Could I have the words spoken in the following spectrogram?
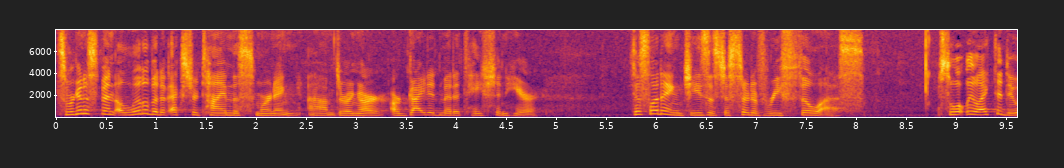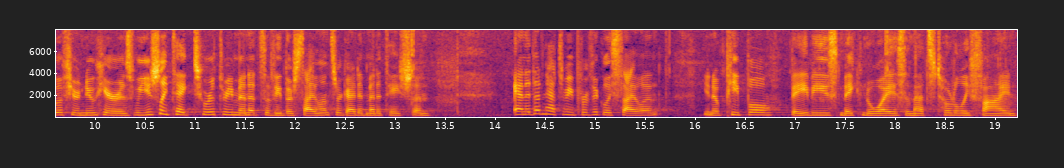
So, we're going to spend a little bit of extra time this morning um, during our, our guided meditation here, just letting Jesus just sort of refill us. So, what we like to do if you're new here is we usually take two or three minutes of either silence or guided meditation. And it doesn't have to be perfectly silent. You know, people, babies make noise, and that's totally fine.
